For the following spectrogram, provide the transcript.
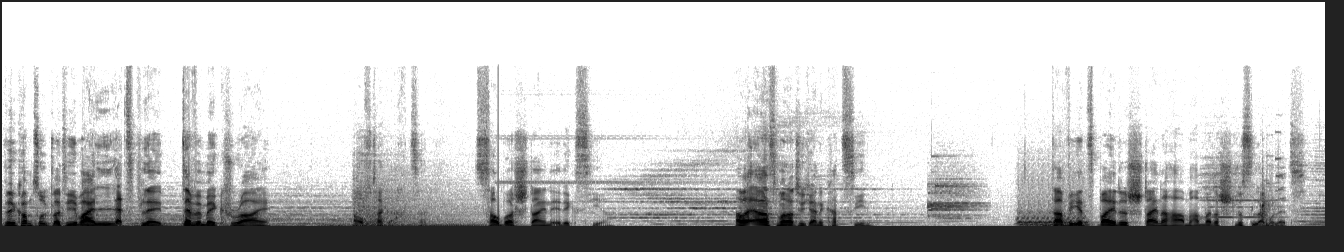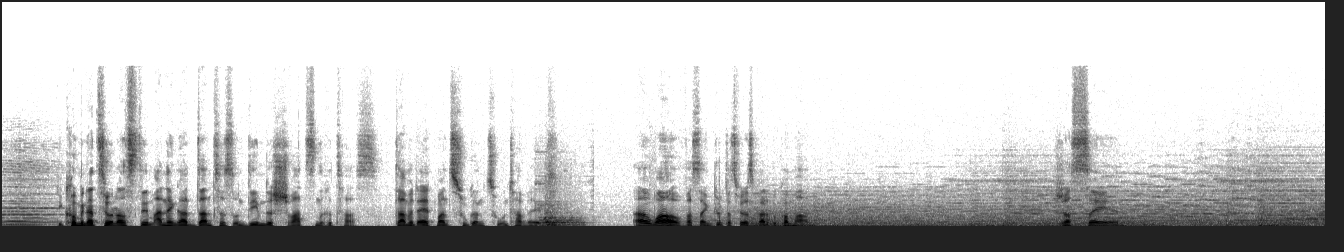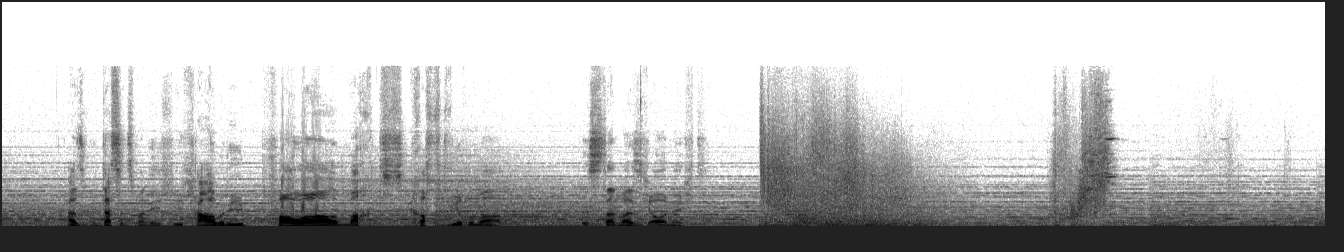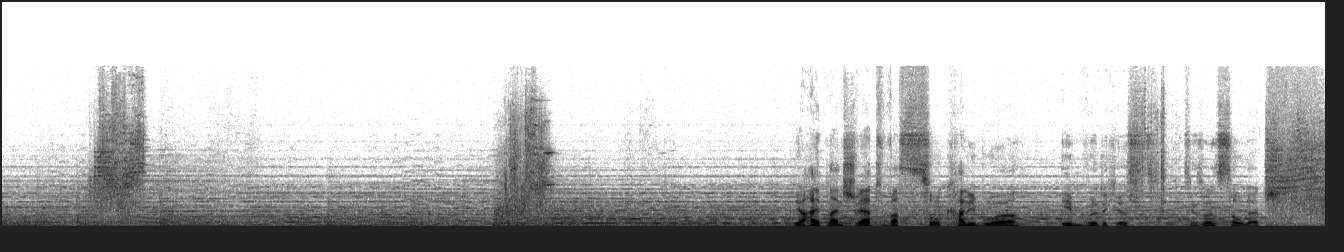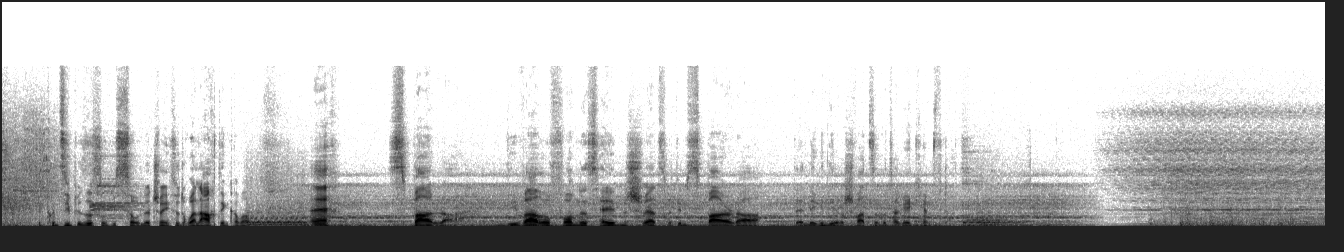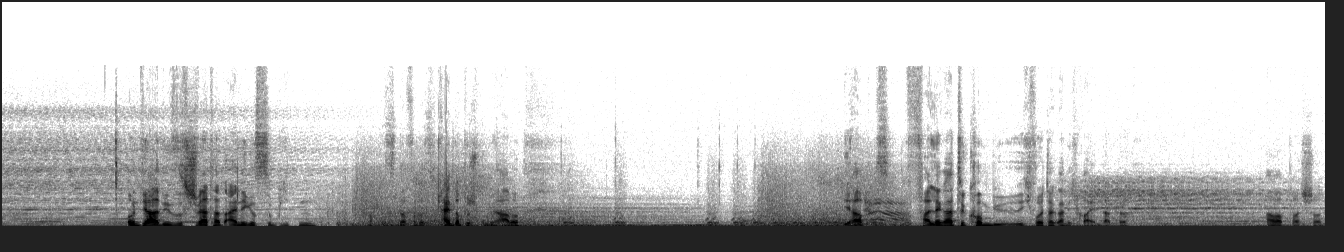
Willkommen zurück, Leute, hier bei Let's Play Devil May Cry. Auftrag 18. Zauberstein Elixier. Aber erstmal natürlich eine Cutscene. Da wir jetzt beide Steine haben, haben wir das Schlüsselamulett. Die Kombination aus dem Anhänger Dantes und dem des Schwarzen Ritters. Damit erhält man Zugang zur Unterwelt. Oh wow, was ein Glück, dass wir das gerade bekommen haben. Just saying. Also das jetzt mal nicht. Ich habe die Power, Macht, Kraft, wie auch immer. Ist dann weiß ich auch nicht. Wir erhalten ein Schwert, was Soul Calibur ebenwürdig ist. Beziehungsweise Soul Edge. Im Prinzip ist es so wie Soul Edge, wenn ich so drüber nachdenke, aber... Äh, Sparda. Die wahre Form des Heldenschwerts, mit dem Sparda, der legendäre schwarze Ritter, gekämpft hat. Und ja, dieses Schwert hat einiges zu bieten. Abgesehen davon, dass ich keinen Doppelsprung mehr habe. Ihr habt verlängerte Kombi... Ich wollte da gar nicht rein, danke. Aber passt schon.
